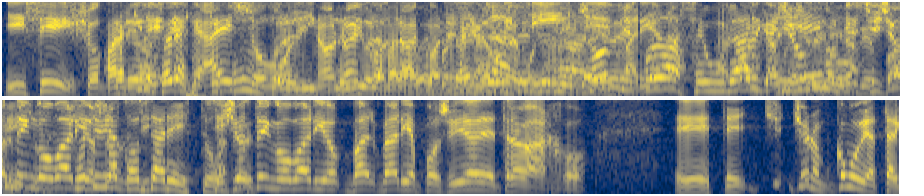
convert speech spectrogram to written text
y sí, yo creo, que a eso voy, no, no es con él. Yo te puedo asegurar que porque si yo tengo varios, si yo tengo varias posibilidades de trabajo. Este, yo, yo, no, ¿Cómo voy a estar?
